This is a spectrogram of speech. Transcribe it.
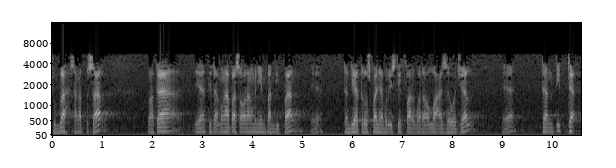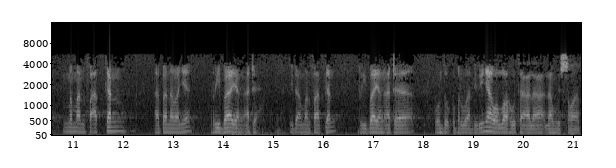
jumlah sangat besar maka ya tidak mengapa seorang menyimpan di bank ya dan dia terus banyak beristighfar kepada Allah Azza wa Jal ya dan tidak memanfaatkan apa namanya riba yang ada. Ya, tidak memanfaatkan riba yang ada untuk keperluan dirinya wallahu taala alam bissawab.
